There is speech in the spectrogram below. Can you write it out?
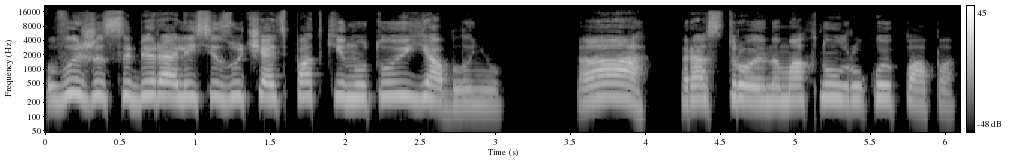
«Вы же собирались изучать подкинутую яблоню». «А!» – расстроенно махнул рукой папа.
